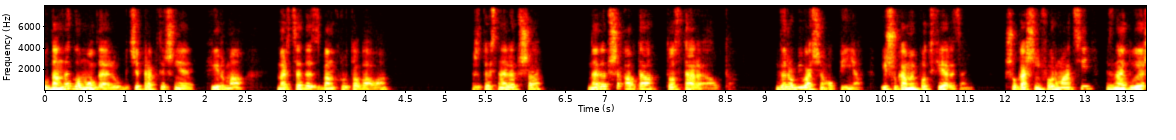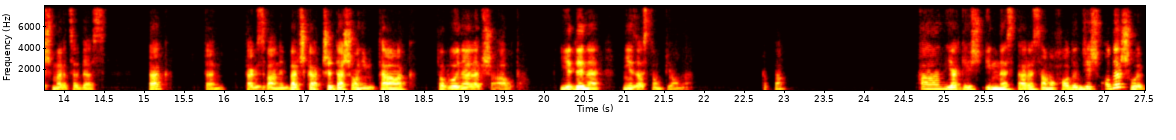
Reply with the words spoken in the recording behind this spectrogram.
udanego modelu, gdzie praktycznie firma Mercedes zbankrutowała, że to jest najlepsze, najlepsze auta to stare auta. Wyrobiła się opinia i szukamy potwierdzeń. Szukasz informacji, znajdujesz Mercedes, tak? Ten tak zwany beczka, czytasz o nim tak, to były najlepsze auta. Jedyne, niezastąpione. Prawda? A jakieś inne stare samochody gdzieś odeszły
